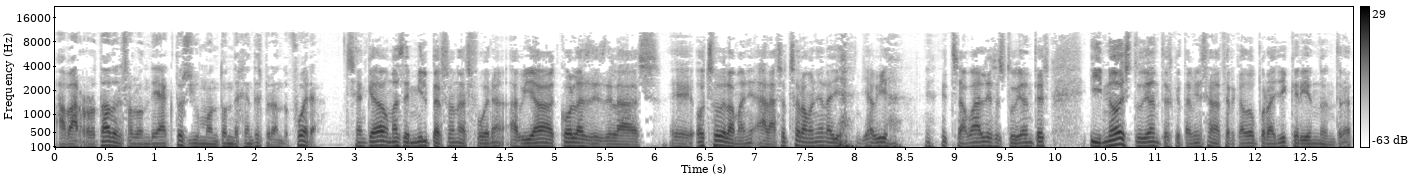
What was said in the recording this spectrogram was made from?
abarrotado el salón de actos y un montón de gente esperando fuera se han quedado más de mil personas fuera. Había colas desde las eh, ocho de la mañana. A las ocho de la mañana ya, había chavales, estudiantes y no estudiantes que también se han acercado por allí queriendo entrar.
